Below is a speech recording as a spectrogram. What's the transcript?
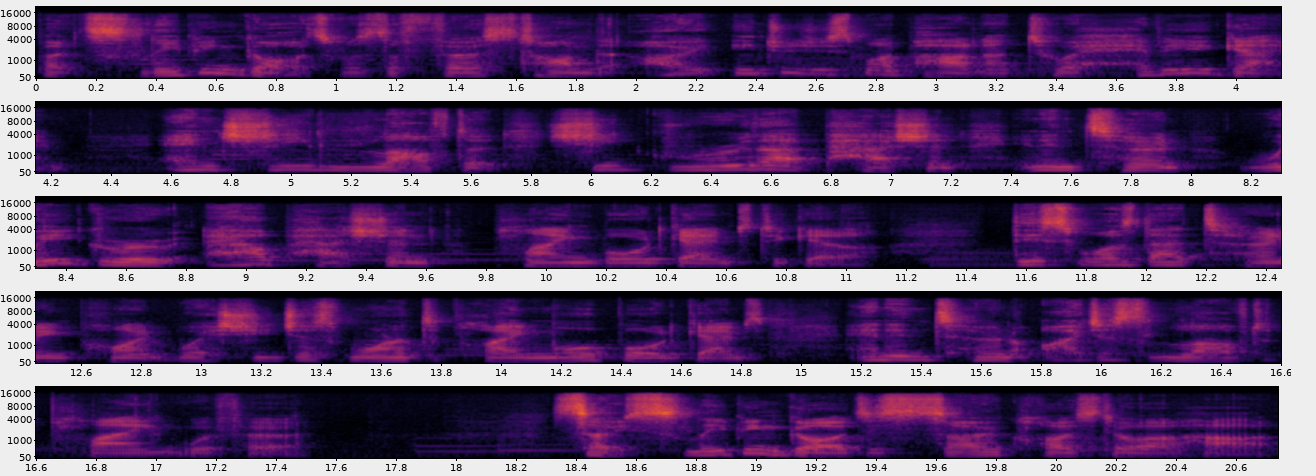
but Sleeping Gods was the first time that I introduced my partner to a heavier game and she loved it. She grew that passion and in turn we grew our passion playing board games together. This was that turning point where she just wanted to play more board games and in turn I just loved playing with her. So Sleeping Gods is so close to her heart.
